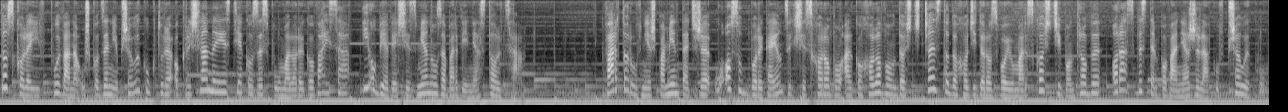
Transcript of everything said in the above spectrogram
To z kolei wpływa na uszkodzenie przełyku, które określane jest jako zespół Malorego-Weissa i objawia się zmianą zabarwienia stolca. Warto również pamiętać, że u osób borykających się z chorobą alkoholową dość często dochodzi do rozwoju marskości wątroby oraz występowania żylaków przełyku.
